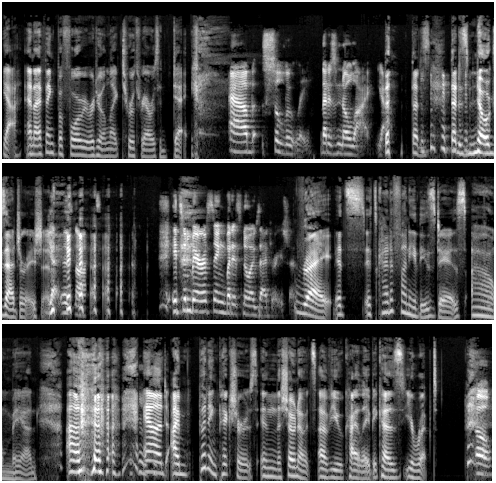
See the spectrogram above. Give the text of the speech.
Yeah. And I think before we were doing like two or three hours a day. Absolutely. That is no lie. Yeah. that is that is no exaggeration. yeah, it's not. it's embarrassing, but it's no exaggeration. Right. It's it's kind of funny these days. Oh man. Uh, and I'm putting pictures in the show notes of you, Kylie, because you're ripped. Oh,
